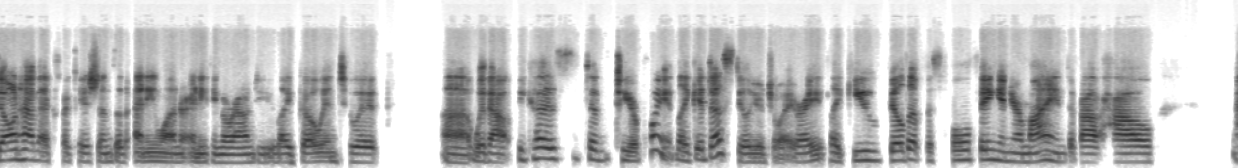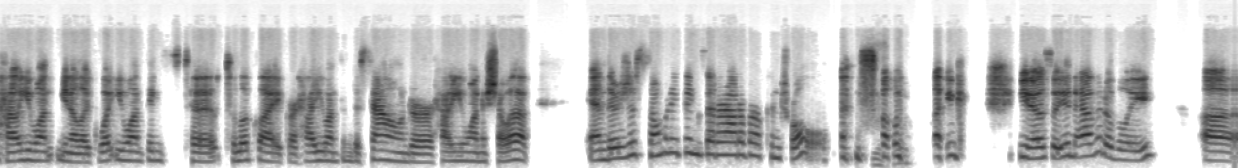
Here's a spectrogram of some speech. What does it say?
don't have expectations of anyone or anything around you. Like go into it uh, without, because to to your point, like it does steal your joy, right? Like you build up this whole thing in your mind about how how you want, you know, like what you want things to to look like, or how you want them to sound, or how you want to show up. And there's just so many things that are out of our control. And so mm-hmm like you know so inevitably uh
